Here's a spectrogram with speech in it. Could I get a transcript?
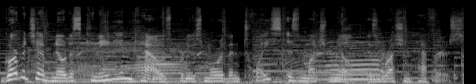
Gorbachev noticed Canadian cows produce more than twice as much milk as Russian heifers.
